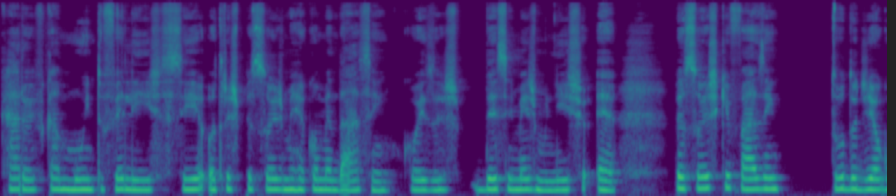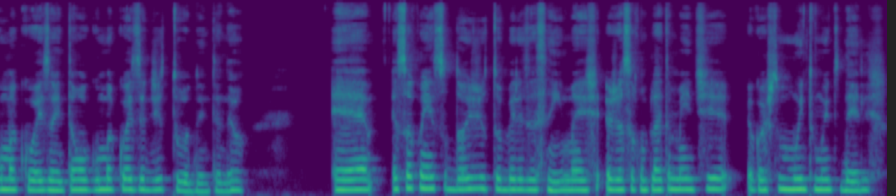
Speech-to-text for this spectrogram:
cara, eu ia ficar muito feliz se outras pessoas me recomendassem coisas desse mesmo nicho, é pessoas que fazem tudo de alguma coisa, ou então alguma coisa de tudo, entendeu? É, eu só conheço dois youtubers assim, mas eu já sou completamente. Eu gosto muito, muito deles.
